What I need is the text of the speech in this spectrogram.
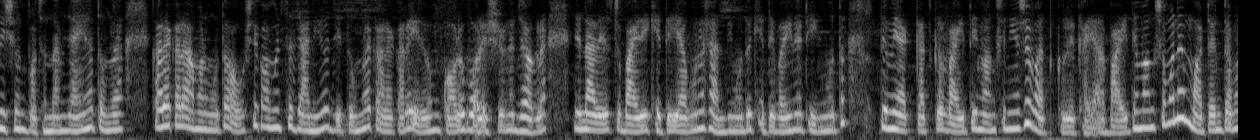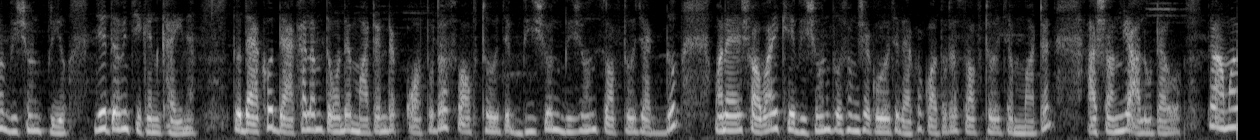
ভীষণ পছন্দ। আমি জানি না তোমরা কারা কারা আমার মতো অবশ্যই কমেন্টসে জানিও যে তোমরা কারা কারা এরকম করো বরের সঙ্গে ঝগড়া, যে না রেস্ট বাইরে খেতে যাব না, শান্তি মতো খেতে পারি না ঠিক মতো তুমি এক কাজ কর, বাড়িতে মাংস নিয়ে আসো, ভাত করে খাই। আর বাড়িতে মাংস মানে মাটনটা আমার ভীষণ প্রিয়। যেহেতু আমি চিকেন খাই না। তো দেখো, দেখালাম তোমাদের মাটনটা কতটা সফট হয়েছে, ভীষণ ভীষণ সফট হয়েছে একদম। মানে সবাই খেয়ে ভীষণ প্রশংসা করেছে, দেখো কতটা সফট হয়েছে মাটন আর সঙ্গে আলুটাও। তো আমার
